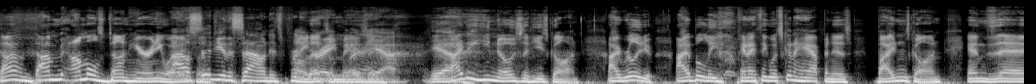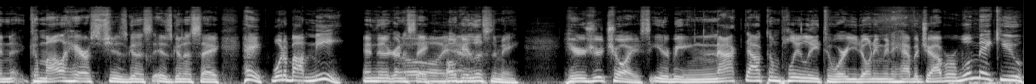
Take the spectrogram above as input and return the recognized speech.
I'm, I'm almost done here anyway. I'll so- send you the sound. It's pretty Oh, that's great. amazing. Yeah. Yeah. I think he knows that he's gone. I really do. I believe, and I think what's going to happen is Biden's gone, and then Kamala Harris is going to is going to say, "Hey, what about me?" And they're going to say, Oh, yeah. "Okay, listen to me. Here's your choice: either being knocked out completely to where you don't even have a job, or we'll make you,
